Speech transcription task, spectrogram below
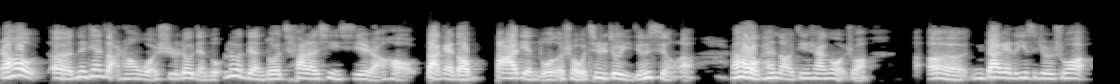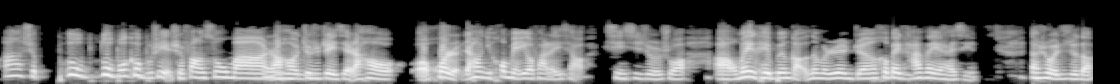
然后呃，那天早上我是六点多六点多发了信息，然后大概到八点多的时候，我其实就已经醒了。然后我看到金莎跟我说。呃，你大概的意思就是说啊，学录录播课不是也是放松吗？然后就是这些，然后呃或者然后你后面又发了一条信息，就是说啊，我们也可以不用搞得那么认真，喝杯咖啡也还行。当时我就觉得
